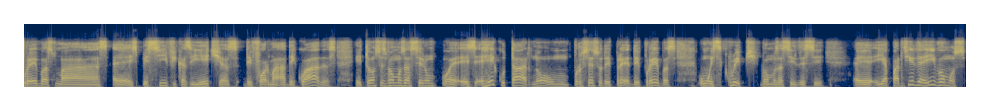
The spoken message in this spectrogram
pruebas mais eh, específicas e hechas de forma adequadas, então vamos fazer um eh, executar não, um processo de, de pruebas, um script, vamos assim dizer. Eh, e a partir daí vamos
